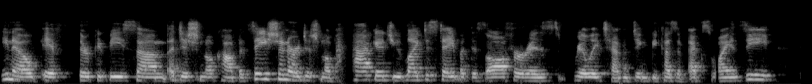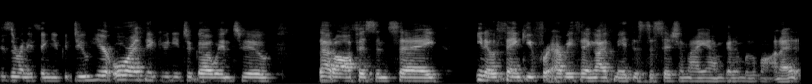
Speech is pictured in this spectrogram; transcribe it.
you know, if there could be some additional compensation or additional package. You'd like to stay, but this offer is really tempting because of X, Y, and Z. Is there anything you could do here? Or I think you need to go into that office and say, you know, thank you for everything. I've made this decision. I am going to move on. I,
